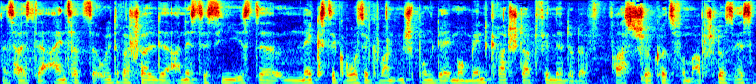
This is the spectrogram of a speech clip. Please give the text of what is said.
Das heißt, der Einsatz der Ultraschall, der Anästhesie ist der nächste große Quantensprung, der im Moment gerade stattfindet oder fast schon kurz vorm Abschluss ist.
